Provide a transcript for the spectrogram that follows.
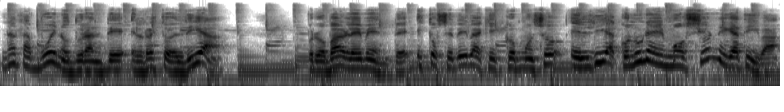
nada bueno durante el resto del día? Probablemente esto se debe a que comenzó el día con una emoción negativa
